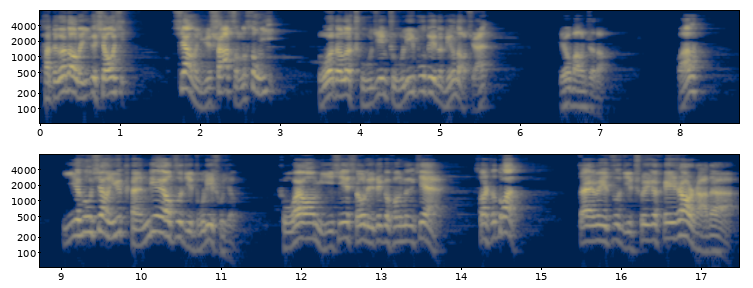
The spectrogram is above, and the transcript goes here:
他得到了一个消息：项羽杀死了宋义，夺得了楚军主力部队的领导权。刘邦知道，完了，以后项羽肯定要自己独立出去了。楚怀王芈心手里这个风筝线算是断了，再为自己吹个黑哨啥的，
